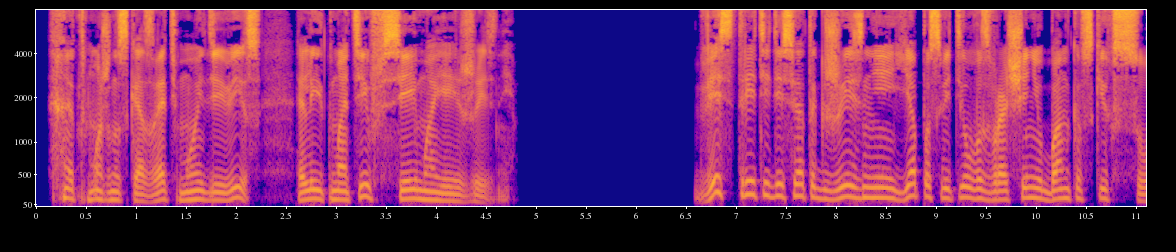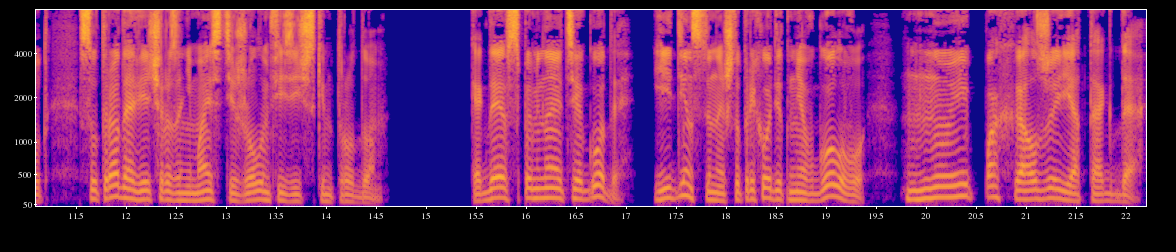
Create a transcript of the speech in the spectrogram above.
— это, можно сказать, мой девиз, лейтмотив всей моей жизни. Весь третий десяток жизни я посвятил возвращению банковских суд, с утра до вечера занимаясь тяжелым физическим трудом. Когда я вспоминаю те годы, единственное, что приходит мне в голову, ну и пахал же я тогда.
